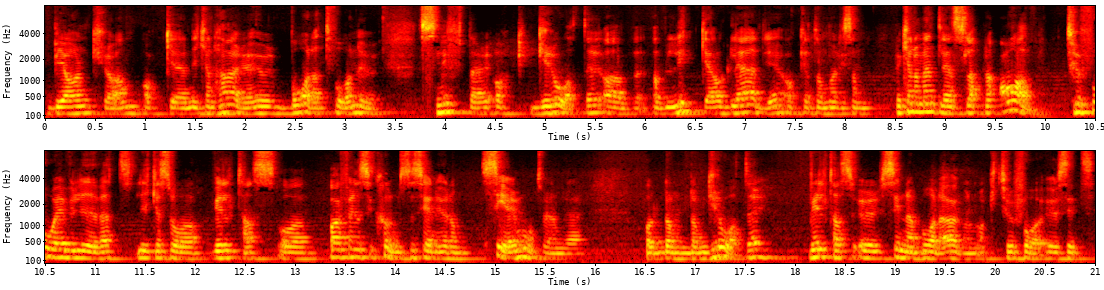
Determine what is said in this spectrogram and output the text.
björnkram och eh, ni kan höra hur båda två nu snyftar och gråter av, av lycka och glädje och att de har liksom, nu kan de äntligen slappna av. Truffaut är vid livet, likaså Viltas och bara för en sekund så ser ni hur de ser emot varandra och de, de gråter. Viltas ur sina båda ögon och Truffaut ur sitt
